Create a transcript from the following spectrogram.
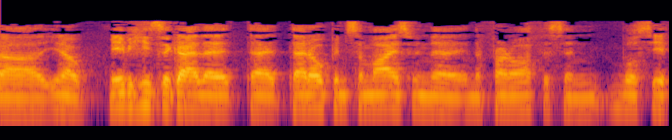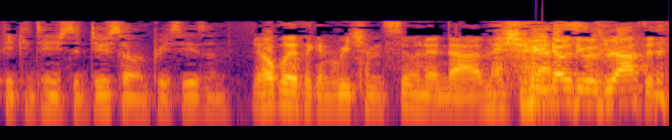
uh, you know maybe he's the guy that that that opened some eyes in the in the front office, and we'll see if he continues to do so in preseason. Yeah, hopefully, if they can reach him soon and uh, make sure Yes. he knows he was drafted.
